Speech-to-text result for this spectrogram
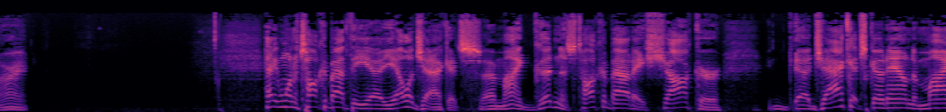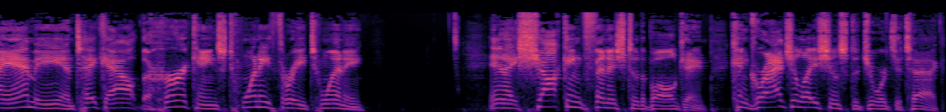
All right. Hey, want to talk about the uh, Yellow Jackets? Uh, my goodness, talk about a shocker. Uh, Jackets go down to Miami and take out the Hurricanes 23 20 in a shocking finish to the ball game. Congratulations to Georgia Tech.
